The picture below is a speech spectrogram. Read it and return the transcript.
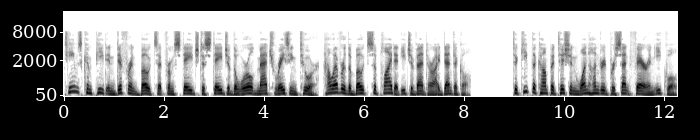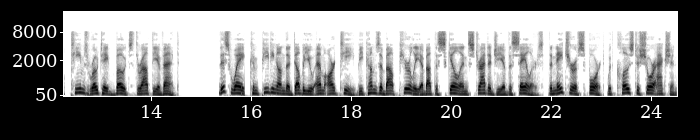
Teams compete in different boats at from stage to stage of the World Match Racing Tour, however the boats supplied at each event are identical. To keep the competition 100% fair and equal, teams rotate boats throughout the event. This way, competing on the WMRT becomes about purely about the skill and strategy of the sailors, the nature of sport, with close-to-shore action,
